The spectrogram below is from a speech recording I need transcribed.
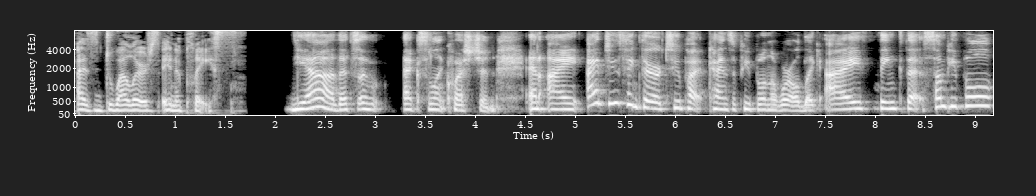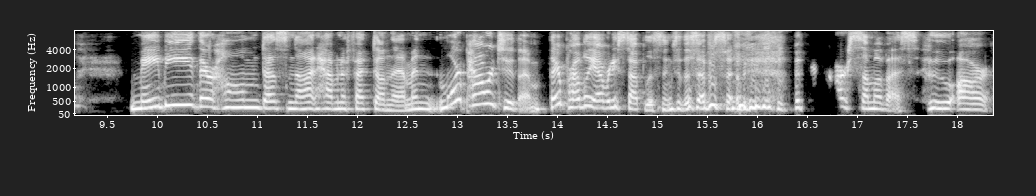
as dwellers in a place yeah that's an excellent question and i i do think there are two kinds of people in the world like i think that some people maybe their home does not have an effect on them and more power to them they're probably already stopped listening to this episode but there are some of us who are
